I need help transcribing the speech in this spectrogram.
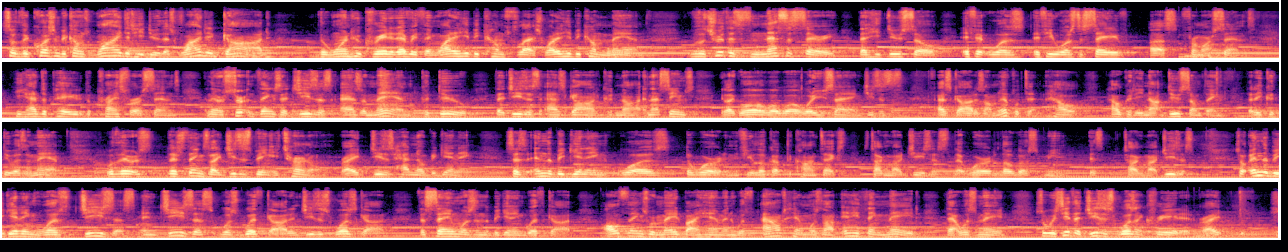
So the question becomes why did he do this? Why did God the one who created everything. Why did he become flesh? Why did he become man? Well, the truth is it's necessary that he do so if it was if he was to save us from our sins. He had to pay the price for our sins. And there are certain things that Jesus as a man could do that Jesus as God could not. And that seems you're like, whoa, whoa, whoa, what are you saying? Jesus as God is omnipotent. How how could he not do something that he could do as a man? Well, there's there's things like Jesus being eternal, right? Jesus had no beginning. It says in the beginning was the Word, and if you look up the context, it's talking about Jesus. That word logos mean is talking about Jesus. So in the beginning was Jesus, and Jesus was with God, and Jesus was God. The same was in the beginning with God. All things were made by Him, and without Him was not anything made that was made. So we see that Jesus wasn't created, right?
